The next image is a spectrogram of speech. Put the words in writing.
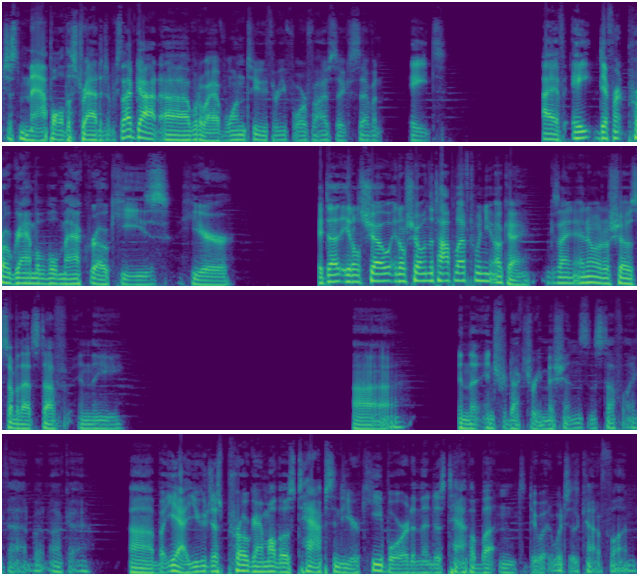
just map all the stratagems because I've got uh, what do I have? One, two, three, four, five, six, seven, eight. I have eight different programmable macro keys here. It does. It'll show. It'll show in the top left when you okay because I, I know it'll show some of that stuff in the uh in the introductory missions and stuff like that. But okay. Uh, but yeah, you could just program all those taps into your keyboard and then just tap a button to do it, which is kind of fun.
